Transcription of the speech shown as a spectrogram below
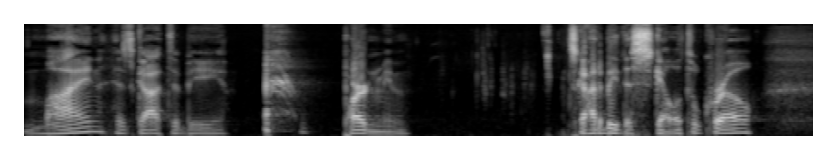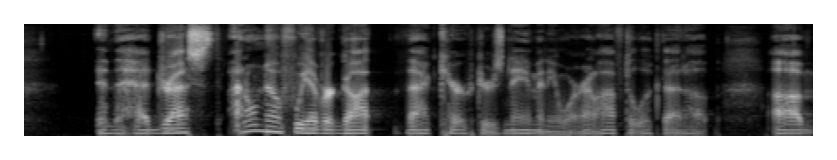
mine has got to be, pardon me, it's got to be the skeletal crow in the headdress. I don't know if we ever got that character's name anywhere. I'll have to look that up. Um,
